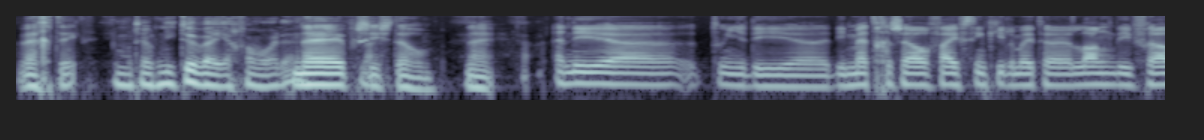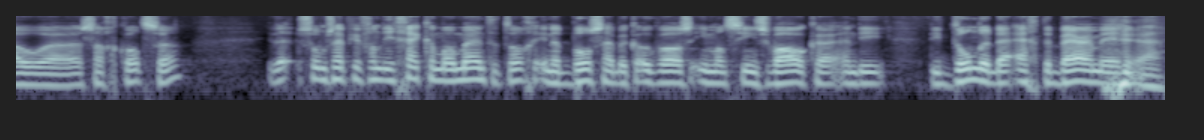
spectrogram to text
weggetikt. Je moet er ook niet te weeg van worden. Nee, precies daarom. Nee. En die, eh, toen je die, eh, die metgezel 15 kilometer lang die vrouw eh, zag kotsen. Soms heb je van die gekke momenten, toch? In het bos heb ik ook wel eens iemand zien zwalken en die, die donderde echt de berm in. Ja.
